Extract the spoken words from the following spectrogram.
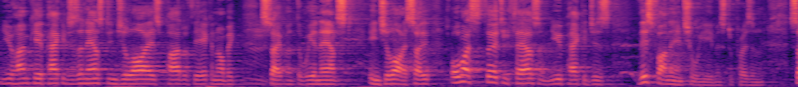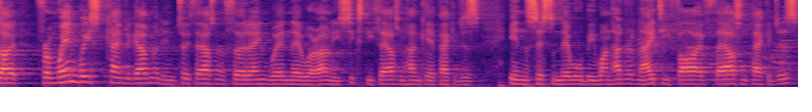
new home care packages announced in July as part of the economic statement that we announced in July. So almost 30,000 new packages this financial year, Mr President. So from when we came to government in 2013, when there were only 60,000 home care packages in the system, there will be 185,000 packages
